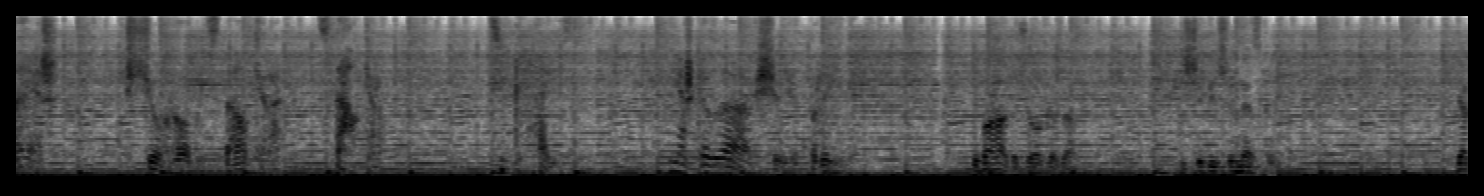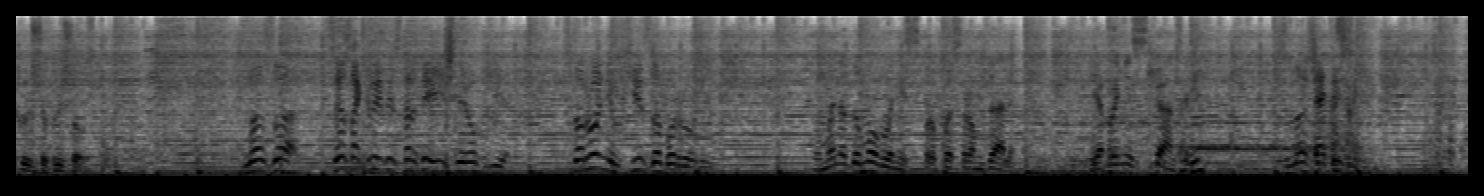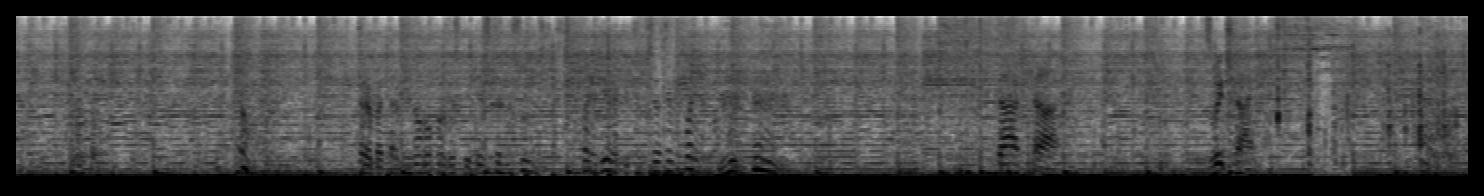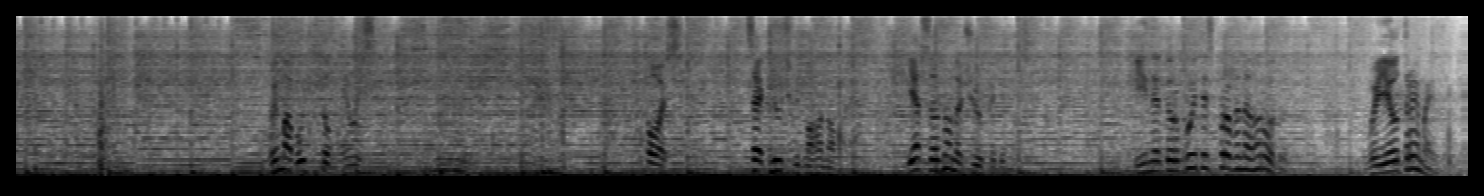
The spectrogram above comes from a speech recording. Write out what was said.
знаєш, що робить сталкера сталкером? Цікавість. Я ж казав, що він прийде. Ти багато чого казав. І ще більше не сказав. Дякую, що прийшов. Назад. Це закритий стратегічний об'єкт. Сторонній вхід заборонений. У мене домовленість з професором Далі. Я приніс сканер. Значить, ти... Треба терміново провести тести на сумісність. Перевірити, чи все з ним в порядку. Так, так. Звичайно. Ви, мабуть, втомилися. Ось. Це ключ від мого номера. Я все одно ночую в кабінеті. І не турбуйтесь про винагороду. Ви її отримаєте.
